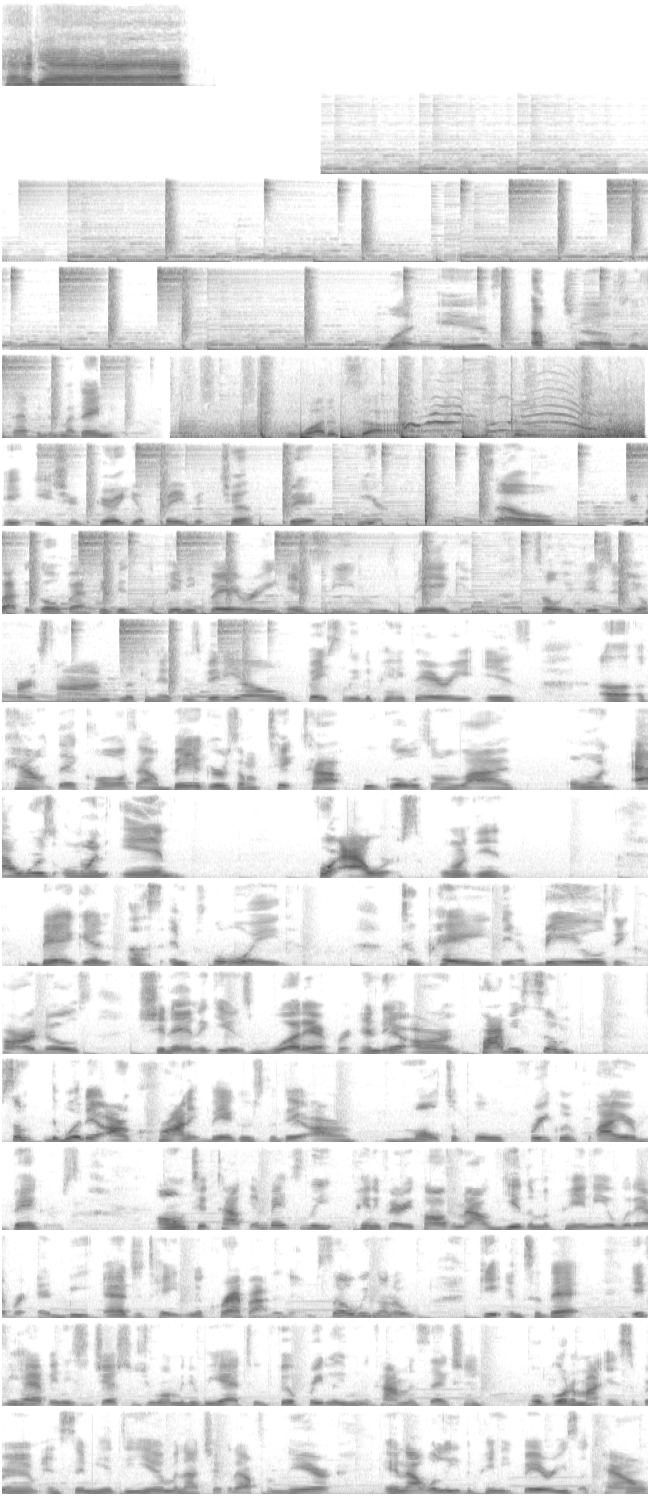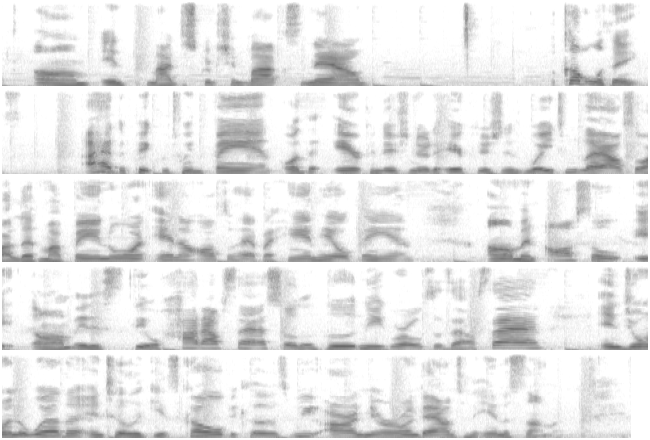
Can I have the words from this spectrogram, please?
Ta-da! What is up, Chubbs? What has happened to my Damien? What a top. It is your girl, your favorite Chubb Bet here. So, we about to go back and visit the Penny Fairy and see who's begging. So, if this is your first time looking at this video, basically the Penny Fairy is a account that calls out beggars on TikTok who goes on live on hours on end for hours on end, begging us employed to pay their bills, their car notes, shenanigans, whatever. And there are probably some, some well, there are chronic beggars because there are multiple frequent flyer beggars on TikTok. And basically, Penny Fairy calls them out, give them a penny or whatever, and be agitating the crap out of them. So we're gonna get into that. If you have any suggestions you want me to react to, feel free to leave them in the comment section or go to my Instagram and send me a DM and I'll check it out from there. And I will leave the Penny Fairies account um, in my description box. Now, a couple of things. I had to pick between the fan or the air conditioner. The air conditioner is way too loud, so I left my fan on. And I also have a handheld fan. Um, and also it um it is still hot outside, so the hood Negroes is outside enjoying the weather until it gets cold because we are narrowing down to the end of summer.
